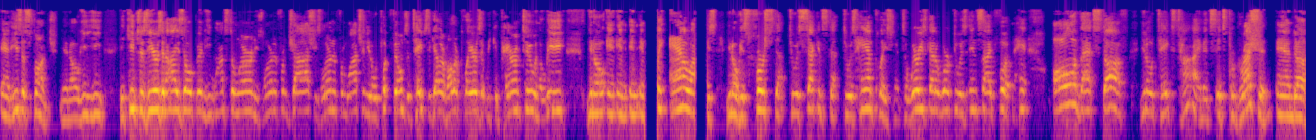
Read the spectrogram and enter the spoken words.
and he's a sponge. You know, he he he keeps his ears and eyes open. He wants to learn. He's learning from Josh. He's learning from watching. You know, we put films and tapes together of other players that we compare him to in the league. You know, in in in, really analyze. You know, his first step to his second step to his hand placement to where he's got to work to his inside foot and hand. All of that stuff you know takes time it's it's progression and uh,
